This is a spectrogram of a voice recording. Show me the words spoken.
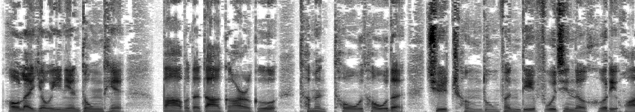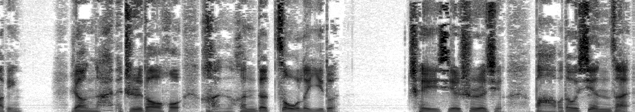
后来有一年冬天，爸爸的大哥、二哥他们偷偷的去城东坟地附近的河里滑冰，让奶奶知道后狠狠的揍了一顿。这些事情，爸爸到现在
